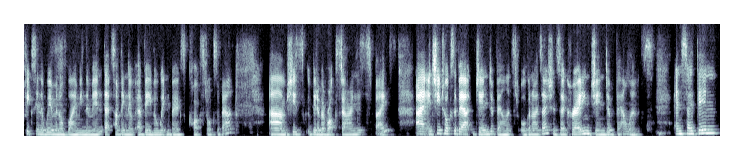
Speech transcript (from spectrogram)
fixing the women or blaming the men that's something that aviva wittenberg's cox talks about um, she's a bit of a rock star in this space. Uh, and she talks about gender balanced organisations, So creating gender balance. And so then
